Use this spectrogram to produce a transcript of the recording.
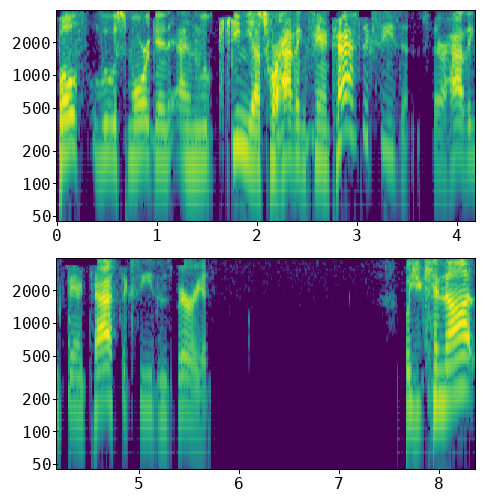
both Lewis Morgan and Luquinhas, who are having fantastic seasons. They're having fantastic seasons, period. But you cannot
